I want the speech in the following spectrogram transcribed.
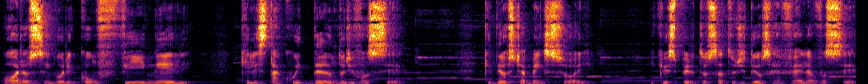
Ore ao Senhor e confie nele, que Ele está cuidando de você. Que Deus te abençoe e que o Espírito Santo de Deus revele a você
